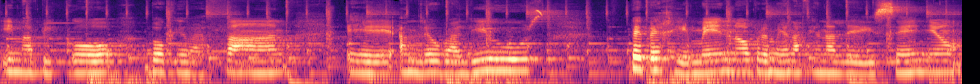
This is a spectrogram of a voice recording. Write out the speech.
Ima Picot, Boque Bazán, Andreu Valius, Pepe Jimeno, Premio Nacional de Diseño.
